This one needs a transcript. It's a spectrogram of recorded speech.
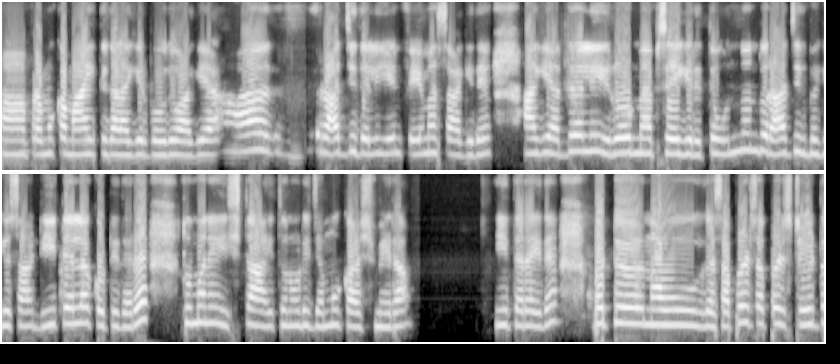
ಆ, ಪ್ರಮುಖ ಮಾಹಿತಿಗಳಾಗಿರ್ಬೋದು. ಹಾಗೆ ಆ ರಾಜ್ಯದಲ್ಲಿ ಏನ್ ಫೇಮಸ್ ಆಗಿದೆ. ಹಾಗೆ ಅದ್ರಲ್ಲಿ ರೋಡ್ ಮ್ಯಾಪ್ಸ್ ಹೇಗಿರುತ್ತೆ. ಒಂದೊಂದು ರಾಜ್ಯದ ಬಗ್ಗೆ ಸಹ ಡೀಟೇಲ್ ಕೊಟ್ಟಿದ್ದಾರೆ. ತುಂಬಾನೇ ಇಷ್ಟ ಆಯ್ತು ನೋಡಿ ಜಮ್ಮು ಕಾಶ್ಮೀರ. ಈ ತರ ಇದೆ. ಬಟ್ ನಾವು ಸಪ್ರೇಟ್ ಸಪರೇಟ್ ಸ್ಟೇಟ್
